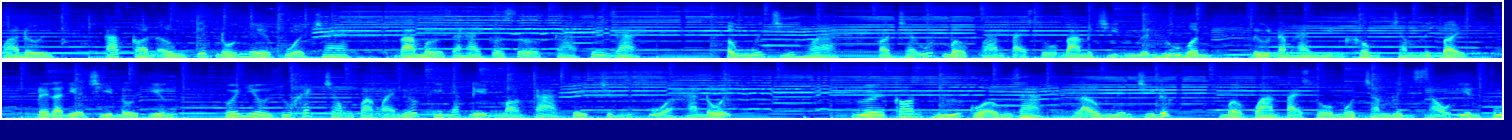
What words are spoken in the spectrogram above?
qua đời, các con ông tiếp nối nghề của cha và mở ra hai cơ sở cà phê Giảng. Ông Nguyễn Chí Hòa, con trai út mở quán tại số 39 Nguyễn Hữu Huân từ năm 2007. Đây là địa chỉ nổi tiếng với nhiều du khách trong và ngoài nước khi nhắc đến món cà phê trứng của Hà Nội. Người con thứ của ông Giảng là ông Nguyễn Trí Đức mở quán tại số 106 Yên Phụ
